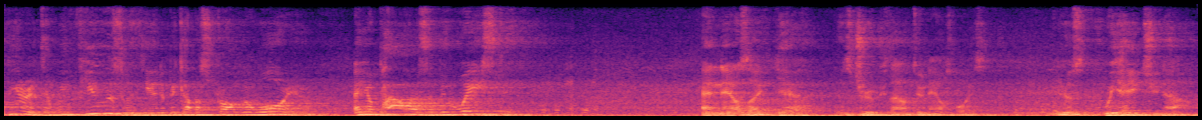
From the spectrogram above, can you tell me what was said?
spirit, and we fused with you to become a stronger warrior, and your powers have been wasted. And Nail's like, yeah, that's true, because I don't do Nail's voice. He goes, we hate you now.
